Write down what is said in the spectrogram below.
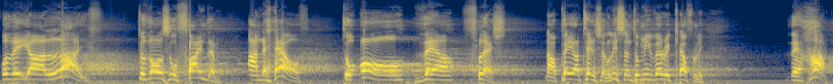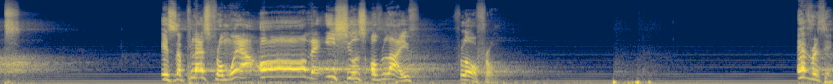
For they are life to those who find them, and health to all their flesh. Now, pay attention. Listen to me very carefully. The heart is the place from where all the issues of life flow from. Everything.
